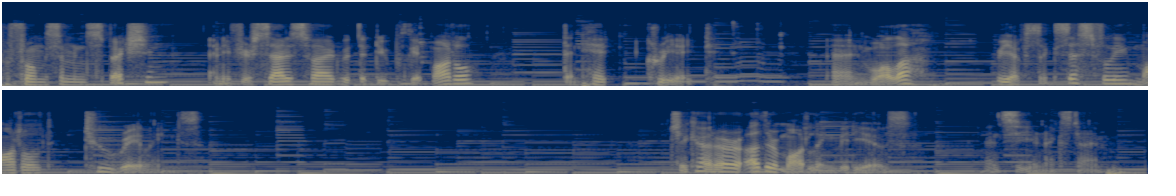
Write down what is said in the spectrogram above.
Perform some inspection and if you're satisfied with the duplicate model, then hit create. And voila, we have successfully modeled two railings. Check out our other modeling videos, and see you next time.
